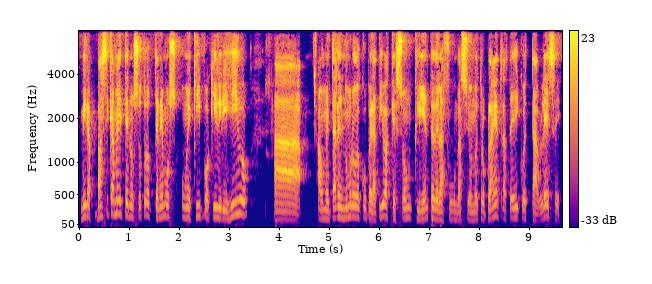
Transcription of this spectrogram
Mira, básicamente nosotros tenemos un equipo aquí dirigido a aumentar el número de cooperativas que son clientes de la fundación. Nuestro plan estratégico establece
